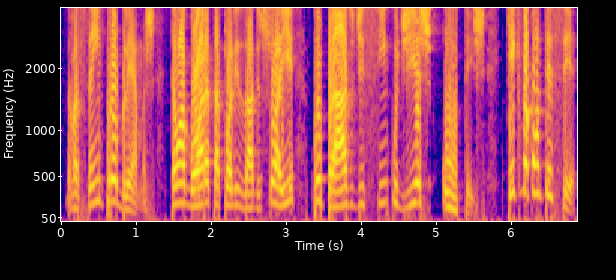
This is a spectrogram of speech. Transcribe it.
estava sem problemas. Então, agora está atualizado isso aí para o prazo de 5 dias úteis. O que, que vai acontecer?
